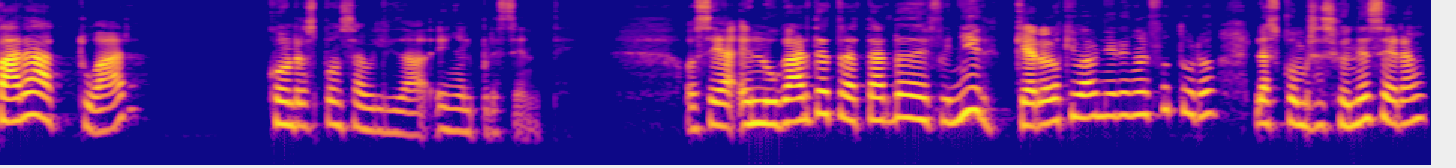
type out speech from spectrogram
para actuar con responsabilidad en el presente. O sea, en lugar de tratar de definir qué era lo que iba a venir en el futuro, las conversaciones eran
